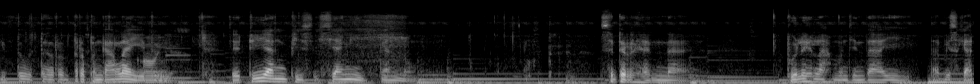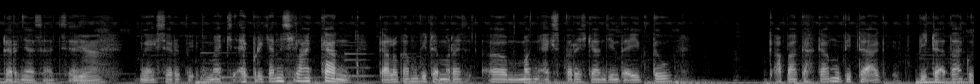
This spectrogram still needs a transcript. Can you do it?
itu ter- terbengkalai oh itu iya. Jadi yang bisa yang anu, sederhana bolehlah mencintai tapi sekadarnya saja. Mengekspresi mengekspresikan silakan. Kalau kamu tidak meres- eh, mengekspresikan cinta itu apakah kamu tidak tidak takut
